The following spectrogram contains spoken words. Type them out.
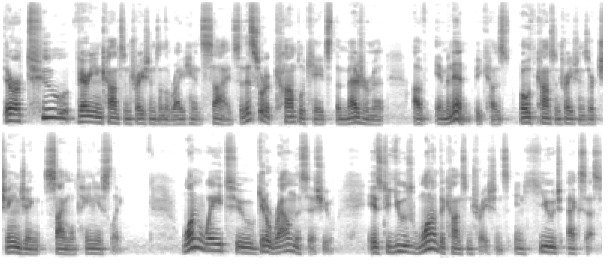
There are two varying concentrations on the right-hand side, so this sort of complicates the measurement of M and N because both concentrations are changing simultaneously. One way to get around this issue is to use one of the concentrations in huge excess.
